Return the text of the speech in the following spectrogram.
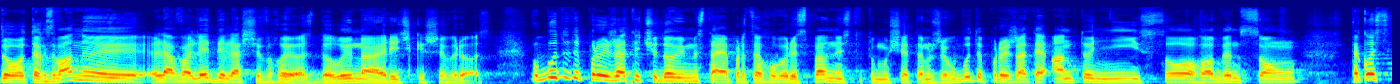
до так званої Ля Вале де ля Шеврьоз, долина річки Шеврьоз, ви будете проїжджати чудові міста. Я про це говорю з певністю, тому що я там живу. Ви будете проїжджати Антонісо, Робінсон. Так ось.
